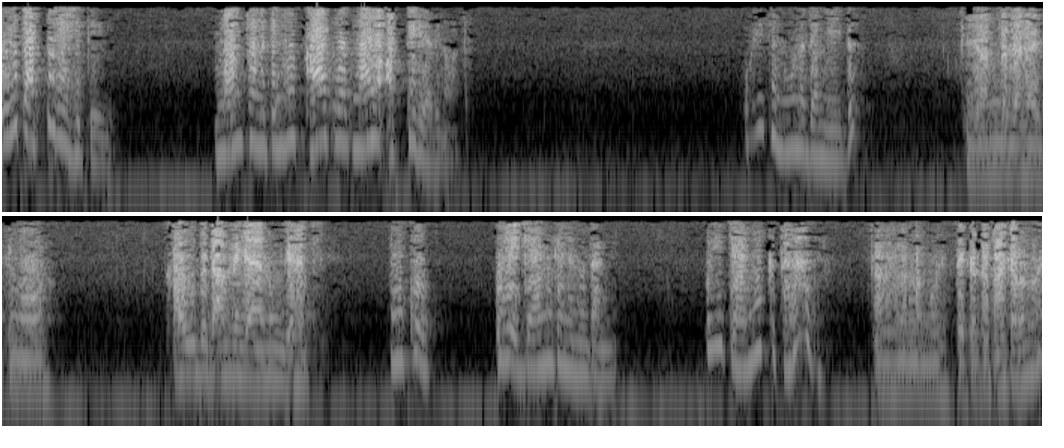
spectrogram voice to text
ඔහුට අත්තිරිය හිතේවි. මං කැමති නැහැ කාටවත් මාව අත්තිරිය වෙනවට. ඔහේට නෝන දැන් එයිද? කියන්න බෑ ඉතින් ඕවා. කවුද දන්නේ ගෑනුන්ගේ හැටි? මොකෝ? ඔහේ ගෑනු ගැන නොදන්නේ. ඔහේ ගෑනියෙක් තරහද? තරහ නම් මම ඔයත් එක්ක කතා කරනවා.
